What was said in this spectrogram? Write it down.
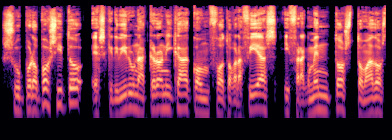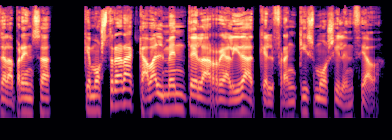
Su propósito, escribir una crónica con fotografías y fragmentos tomados de la prensa que mostrara cabalmente la realidad que el franquismo silenciaba.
